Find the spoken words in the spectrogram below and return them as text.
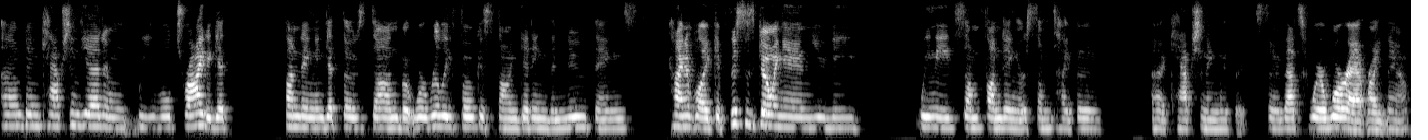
um, been captioned yet, and we will try to get funding and get those done, but we're really focused on getting the new things. Kind of like if this is going in, you need, we need some funding or some type of uh, captioning with it. So that's where we're at right now.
